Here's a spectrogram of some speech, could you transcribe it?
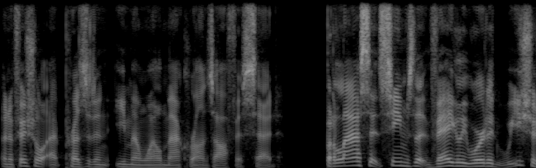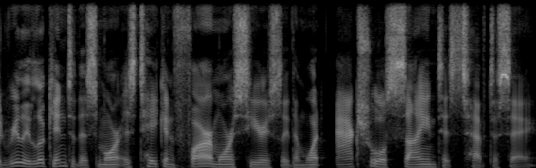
An official at President Emmanuel Macron's office said. But alas, it seems that vaguely worded, we should really look into this more, is taken far more seriously than what actual scientists have to say.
